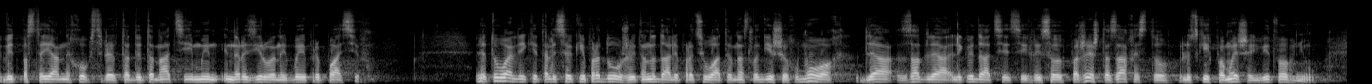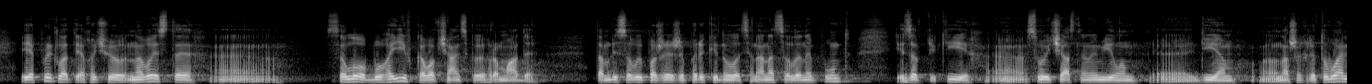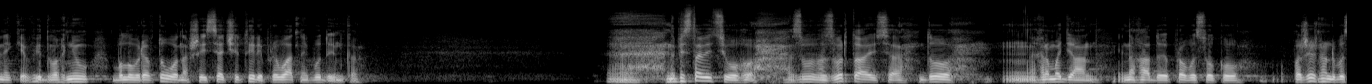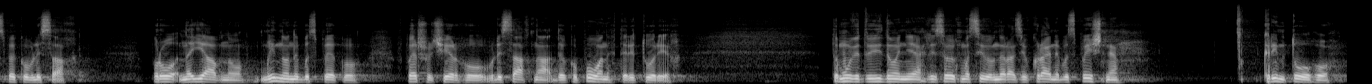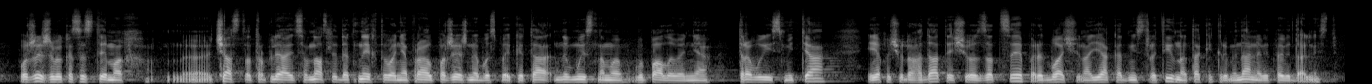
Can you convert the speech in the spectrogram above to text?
від постоянних обстрілів та детонації мин і нерозірваних боєприпасів. Рятувальники та лісовики продовжують надалі працювати в найскладніших умовах для, задля ліквідації цих лісових пожеж та захисту людських помешкань від вогню. І як приклад, я хочу навести е, село Бугаївка Вовчанської громади. Там лісові пожежі перекинулися на населений пункт, і завдяки е, своєчасним і е, діям е, наших рятувальників від вогню було врятовано 64 приватних будинка. На підставі цього звертаюся до громадян і нагадую про високу пожежну небезпеку в лісах, про наявну минну небезпеку, в першу чергу в лісах на деокупованих територіях. Тому відвідування лісових масивів наразі вкрай небезпечне. Крім того, пожежі в екосистемах е, часто трапляються внаслідок нехтування правил пожежної безпеки та невмисного випалювання трави і сміття. І я хочу нагадати, що за це передбачена як адміністративна, так і кримінальна відповідальність.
